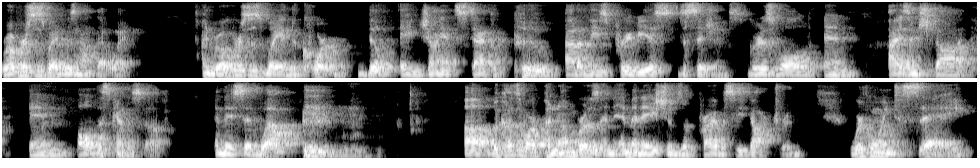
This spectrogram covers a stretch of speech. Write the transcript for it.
Roe versus Wade was not that way. In Roe versus Wade, the court built a giant stack of poo out of these previous decisions, Griswold and Eisenstadt and all this kind of stuff. And they said, well, uh, because of our penumbras and emanations of privacy doctrine, we're going to say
